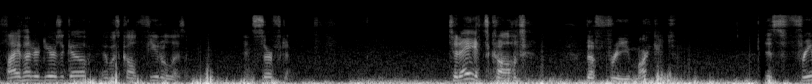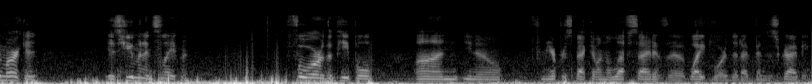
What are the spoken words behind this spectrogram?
500 years ago, it was called feudalism and serfdom. Today it's called the free market. This free market is human enslavement for the people on, you know, from your perspective on the left side of the whiteboard that I've been describing.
